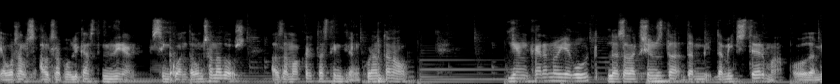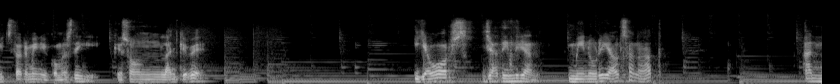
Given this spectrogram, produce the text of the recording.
llavors els, els republicans tindrien 51 senadors, els demòcrates tindrien 49 i encara no hi ha hagut les eleccions de, de, de mig terme o de mig termini, com es digui, que són l'any que ve. I llavors ja tindrien minoria al Senat en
